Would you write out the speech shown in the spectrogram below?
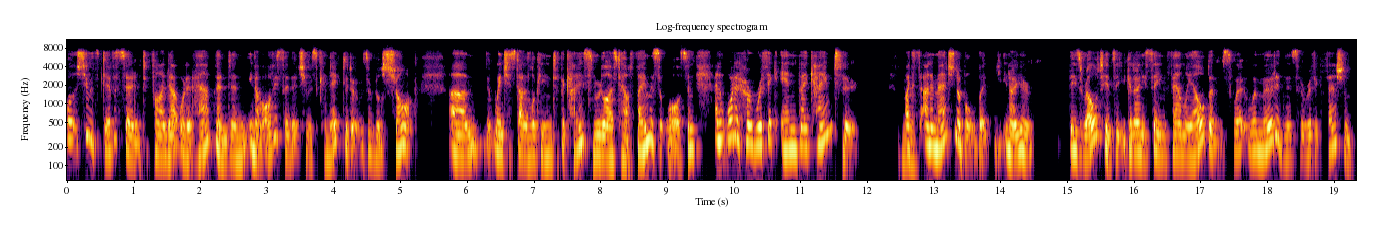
Well, she was devastated to find out what had happened. And, you know, obviously that she was connected. It was a real shock um, when she started looking into the case and realized how famous it was and, and what a horrific end they came to. Yeah. Like it's unimaginable, but, you know, you're, these relatives that you could only see in family albums were, were murdered in this horrific fashion.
